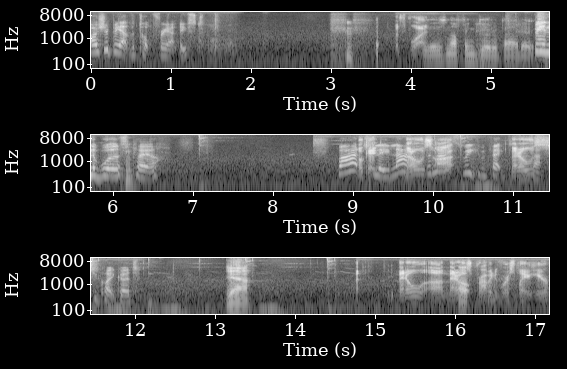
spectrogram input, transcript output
I should be at the top three at least. with what? There's nothing good about it. Being the worst player. But Okay, actually, last, Meadows, the uh, last week infected Meadows- was actually quite good. Yeah. Meadow, uh, Meadow's Oh. probably the worst player here.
